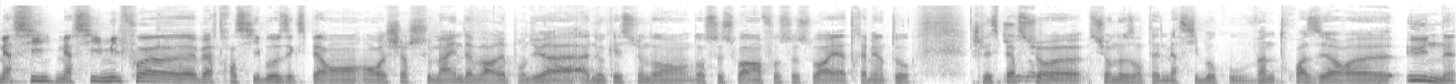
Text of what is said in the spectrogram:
Merci, merci mille fois euh, Bertrand Cibos, expert en, recherche sous-marine, d'avoir répondu à, à, nos questions dans, dans, ce soir info ce soir et à très bientôt, je l'espère, sur, euh, sur nos antennes. Merci beaucoup. 23h01.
